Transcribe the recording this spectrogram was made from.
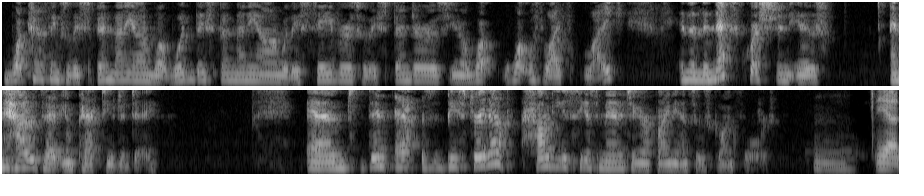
what kind of things would they spend money on? What wouldn't they spend money on? Were they savers? Were they spenders? You know, what what was life like? And then the next question is, and how does that impact you today? and then be straight up. How do you see us managing our finances going forward? Mm. Yeah, an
